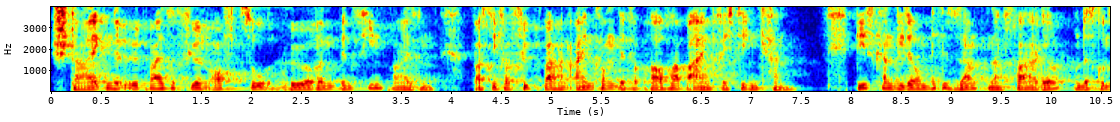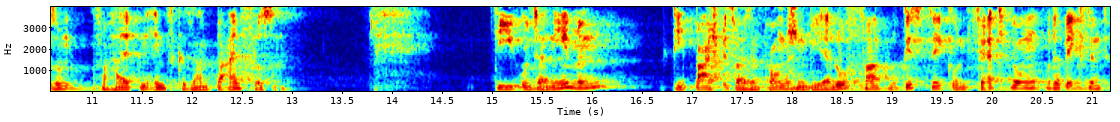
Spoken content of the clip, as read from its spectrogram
Steigende Ölpreise führen oft zu höheren Benzinpreisen, was die verfügbaren Einkommen der Verbraucher beeinträchtigen kann. Dies kann wiederum die Gesamtnachfrage und das Konsumverhalten insgesamt beeinflussen. Die Unternehmen, die beispielsweise in Branchen wie der Luftfahrt, Logistik und Fertigung unterwegs sind,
